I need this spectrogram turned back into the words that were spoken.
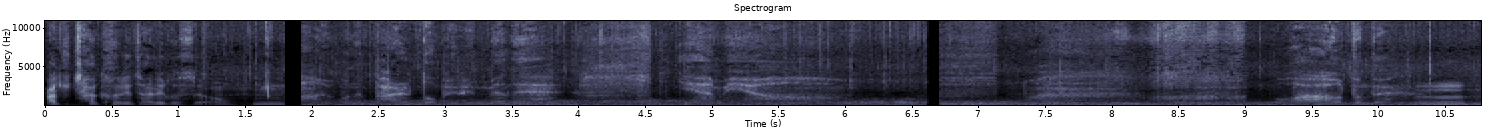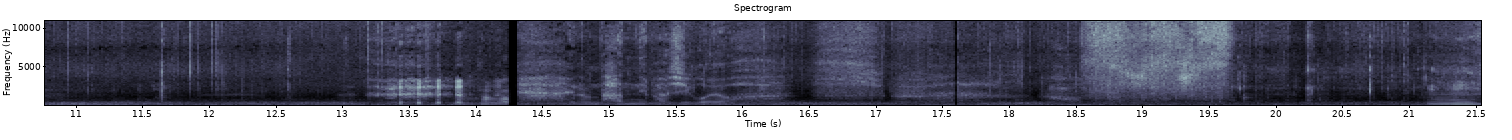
아주 착하게 잘 익었어요. 음. 아, 이번엔 팔도 비빔면에 예미요. 와 어떤데? 여 러분 한입 하시고요. 음.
